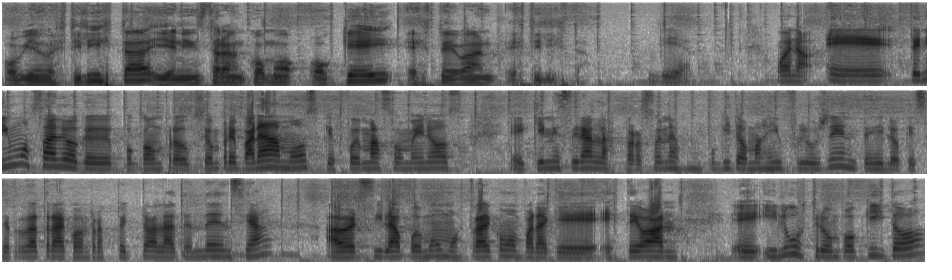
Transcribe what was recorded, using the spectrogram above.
Oviedo Estilista y en Instagram como OK Esteban Estilista. Bien. Bueno, eh, tenemos algo que con producción preparamos, que fue más o menos eh, quiénes eran las personas un poquito más influyentes de lo que se trata con respecto a la tendencia a ver si la podemos mostrar como para que Esteban eh, ilustre un poquito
